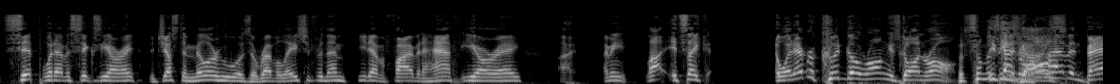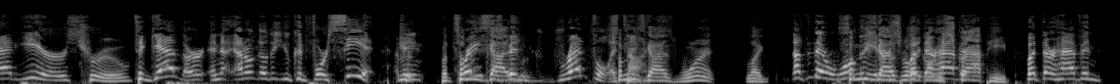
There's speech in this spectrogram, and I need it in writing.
Sipp would have a six ERA, that Justin Miller, who was a revelation for them, he'd have a five and a half ERA. I, I mean, it's like whatever could go wrong has gone wrong. But some of these, these guys, are all having bad years True. together, and I don't know that you could foresee it. I True. mean, But some of Grace these has guys been w- dreadful. At Some of these guys weren't like not that they were some of these guys were but like they're on the having scrap heap. but they're having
